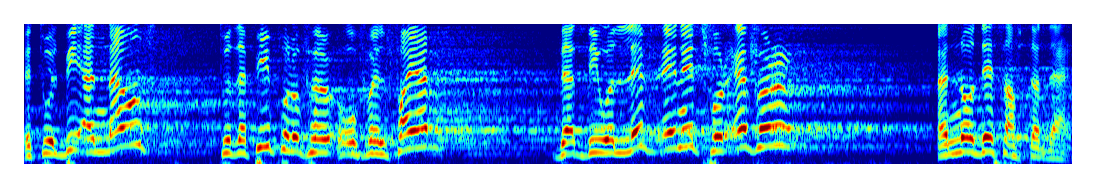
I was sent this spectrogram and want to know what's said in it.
it will be announced to the people of, of hellfire that they will live in it forever and no death after that.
